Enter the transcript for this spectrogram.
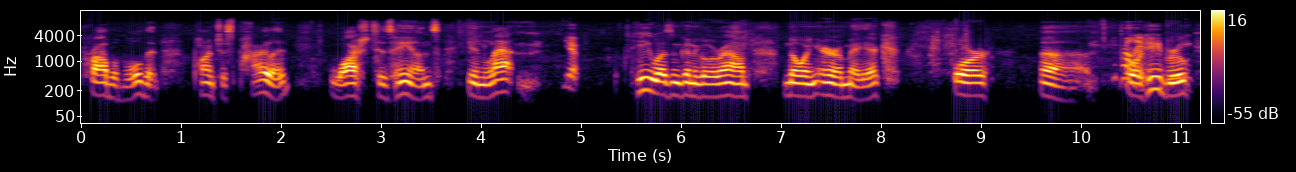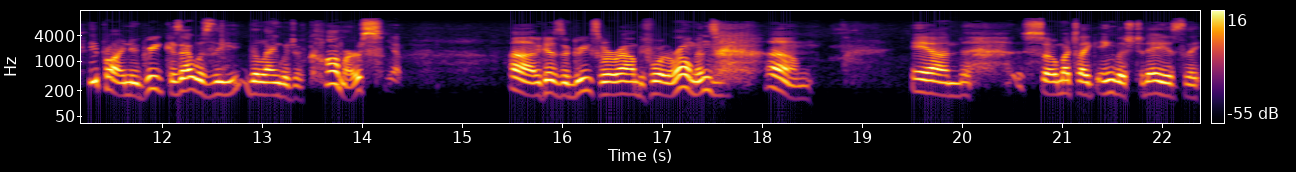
probable that Pontius Pilate washed his hands in Latin. Yep. He wasn't going to go around knowing Aramaic or uh, or Hebrew. He probably knew Greek because that was the, the language of commerce Yep. uh, because the Greeks were around before the Romans. Um, and so much like English today is the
